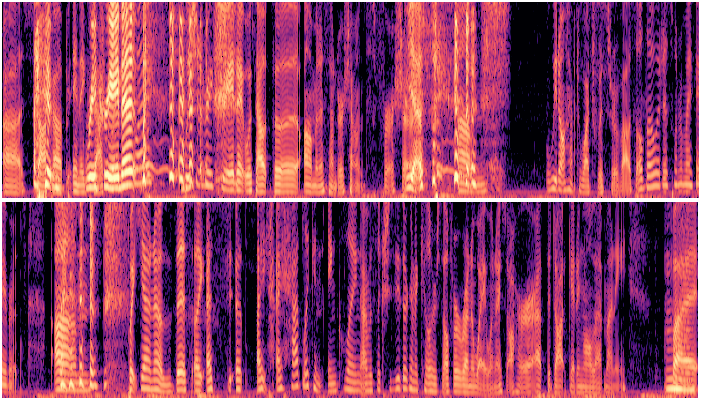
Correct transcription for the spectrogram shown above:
uh, stock up in exactly Recreate it? we should recreate it without the ominous undertones for sure. Yes. Um, we don't have to watch Wizard of Oz, although it is one of my favorites. Um, but yeah, no, this like as uh, I I had like an inkling. I was like, she's either gonna kill herself or run away when I saw her at the dot getting all that money. Mm-hmm. But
